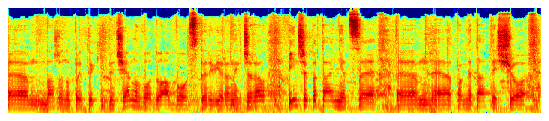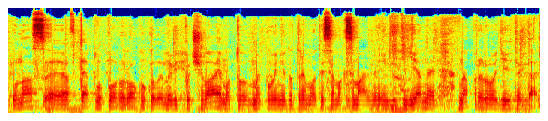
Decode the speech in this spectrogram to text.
Е, бажано пити кипячену воду або з перевірених джерел. Інше питання це е, е, пам'ятати, що у нас е, в теплу пору року, коли ми відпочиваємо, то ми повинні дотримуватися максимальної гігієни на природі і так далі.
